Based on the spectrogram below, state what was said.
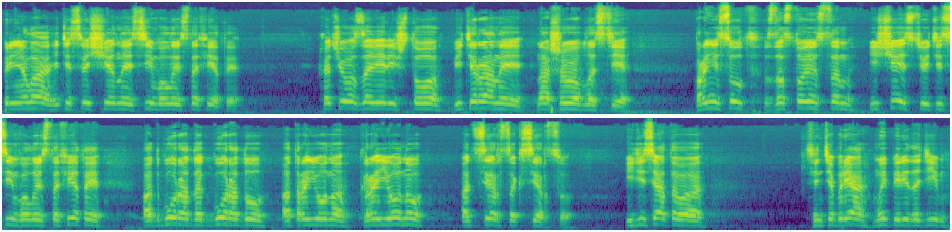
приняла эти священные символы эстафеты. Хочу вас заверить, что ветераны нашей области пронесут с достоинством и честью эти символы эстафеты от города к городу, от района к району, от сердца к сердцу. И 10 сентября мы передадим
